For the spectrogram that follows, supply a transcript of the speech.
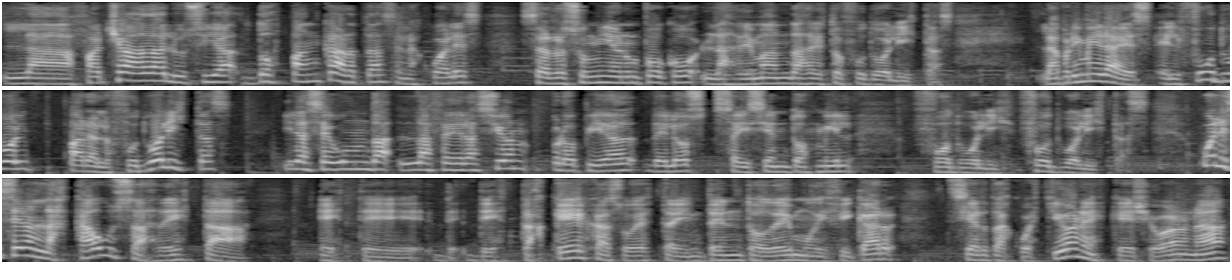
la fachada lucía dos pancartas en las cuales se resumían un poco las demandas de estos futbolistas. La primera es el fútbol para los futbolistas y la segunda la federación propiedad de los 600.000 futbolistas. ¿Cuáles eran las causas de, esta, este, de, estas quejas o este intento de modificar ciertas cuestiones que llevaron a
